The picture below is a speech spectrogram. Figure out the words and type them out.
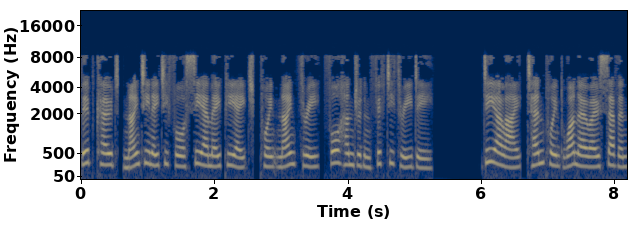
Bibcode, 1984 CMAPH.93, 453D. DOI, 10.1007,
